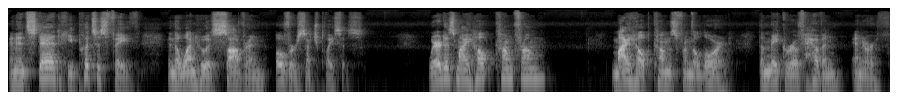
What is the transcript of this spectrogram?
And instead, he puts his faith in the one who is sovereign over such places. Where does my help come from? My help comes from the Lord, the maker of heaven and earth.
